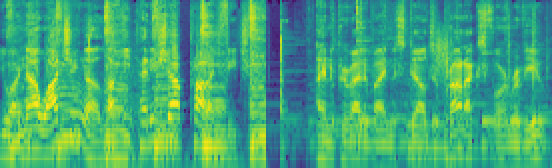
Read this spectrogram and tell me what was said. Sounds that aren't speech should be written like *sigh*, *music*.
You are now watching a Lucky Penny Shop product feature. And provided by Nostalgia Products for review.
